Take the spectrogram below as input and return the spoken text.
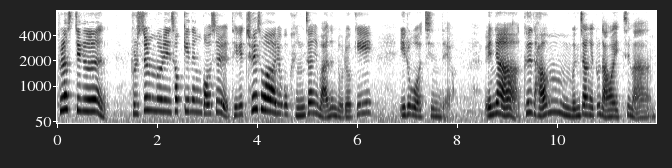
플라스틱은 불순물이 섞이는 것을 되게 최소화하려고 굉장히 많은 노력이 이루어진대요. 왜냐, 그 다음 문장에도 나와 있지만,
